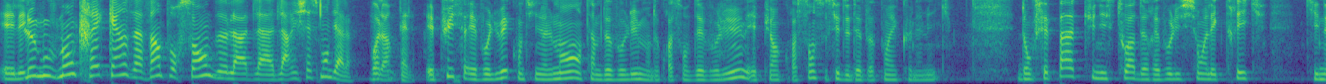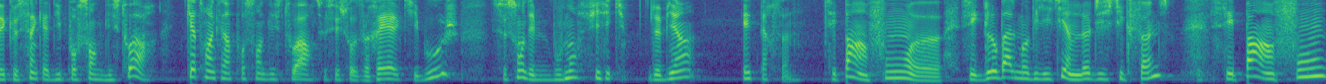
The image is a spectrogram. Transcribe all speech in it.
Et Le mouvement crée 15 à 20 de la, de, la, de la, richesse mondiale. Voilà. Et puis ça a évolué continuellement en termes de volume, de croissance des volumes, et puis en croissance aussi de développement économique. Donc c'est pas qu'une histoire de révolution électrique qui n'est que 5 à 10 de l'histoire. 95% de l'histoire, de ces choses réelles qui bougent, ce sont des mouvements physiques, de biens et de personnes c'est pas un fonds, euh, c'est Global Mobility and Logistic Funds. C'est pas un fonds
